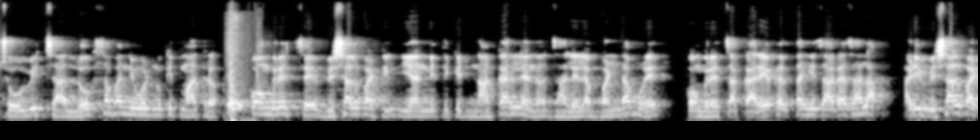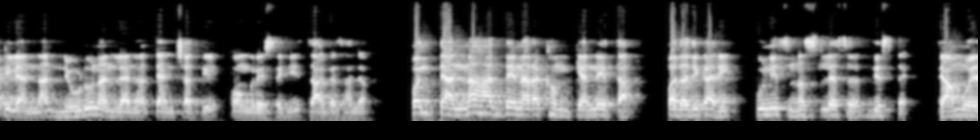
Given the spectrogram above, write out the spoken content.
चोवीसच्या लोकसभा निवडणुकीत मात्र काँग्रेसचे विशाल पाटील यांनी तिकीट नाकारल्यानं झालेल्या बंडामुळे काँग्रेसचा कार्यकर्ताही जागा झाला आणि विशाल पाटील यांना निवडून आणल्यानं त्यांच्यातील काँग्रेसही जागा झालं. पण त्यांना हात देणारा खमक्या नेता पदाधिकारी कुणीच नसल्याचं दिसतंय. त्यामुळे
